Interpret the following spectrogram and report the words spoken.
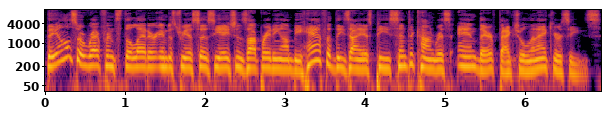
They also referenced the letter industry associations operating on behalf of these ISPs sent to Congress and their factual inaccuracies.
